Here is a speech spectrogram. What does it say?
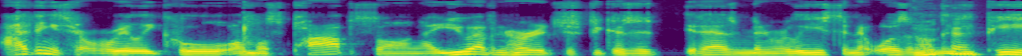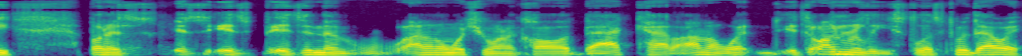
I think it's a really cool, almost pop song. You haven't heard it just because it, it hasn't been released and it wasn't on the EP, but it's it's it's it's in the I don't know what you want to call it back catalog. I don't know what it's unreleased. Let's put it that way.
